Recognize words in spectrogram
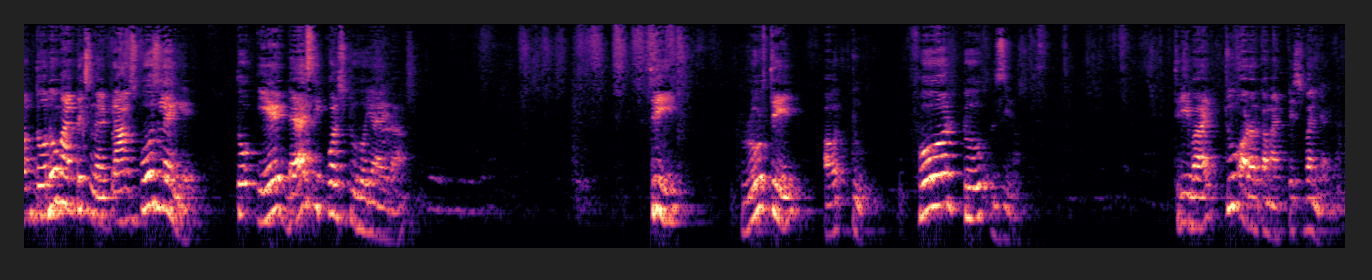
हम दोनों मैट्रिक्स में ट्रांसपोज लेंगे तो ए डैश इक्वल्स टू हो जाएगा थ्री, रूट थ्री और two, four two zero. Three by two order का मैट्रिक्स बन जाएगा।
